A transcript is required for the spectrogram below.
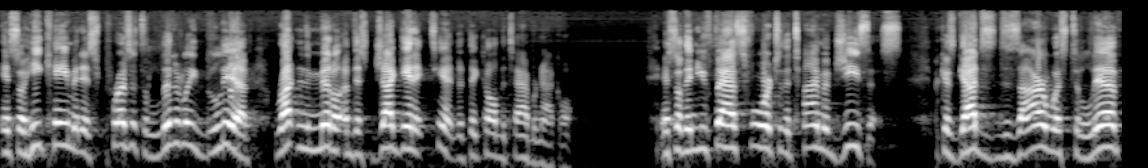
And so he came in his presence to literally live right in the middle of this gigantic tent that they called the tabernacle. And so then you fast forward to the time of Jesus because God's desire was to live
